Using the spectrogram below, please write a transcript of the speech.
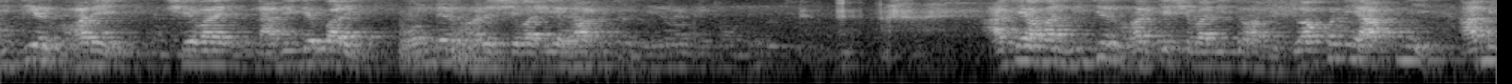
নিজের ঘরে সেবায় না দিতে পারি, অন্যের ঘরে সেবা দিয়ে লাভ আগে আমার নিজের ঘরকে সেবা দিতে হবে। যখনই আপনি, আমি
